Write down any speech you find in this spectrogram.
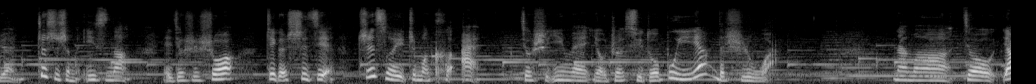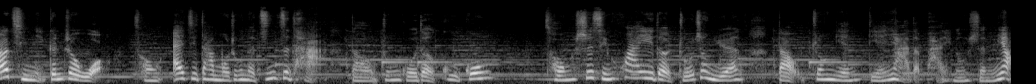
源。”这是什么意思呢？也就是说，这个世界之所以这么可爱，就是因为有着许多不一样的事物啊。那么就邀请你跟着我，从埃及大漠中的金字塔到中国的故宫，从诗情画意的拙政园到庄严典雅的帕提农神庙，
